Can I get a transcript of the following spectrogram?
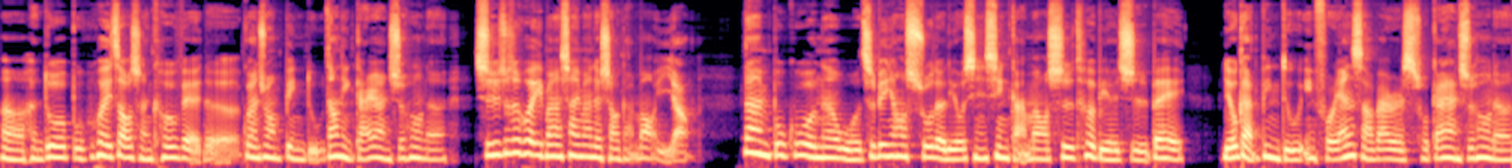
呃，很多不会造成 COVID 的冠状病毒，当你感染之后呢，其实就是会一般像一般的小感冒一样。但不过呢，我这边要说的流行性感冒是特别指被流感病毒 influenza virus 所感染之后呢，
